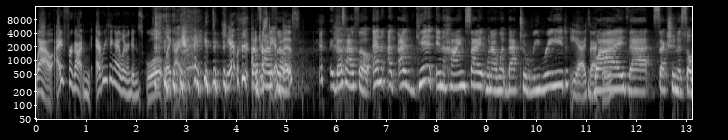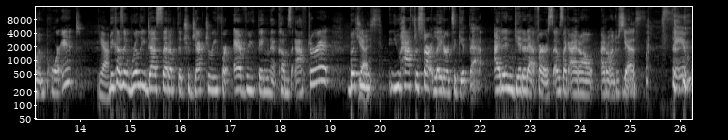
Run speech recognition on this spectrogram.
wow, I've forgotten everything I learned in school. Like, I, I can't understand this. That's how I felt. And I, I get in hindsight when I went back to reread Yeah, exactly. why that section is so important. Yeah. Because it really does set up the trajectory for everything that comes after it. But you Yes. you have to start later to get that. I didn't get it at first. I was like, I don't I don't understand. yes. Same.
